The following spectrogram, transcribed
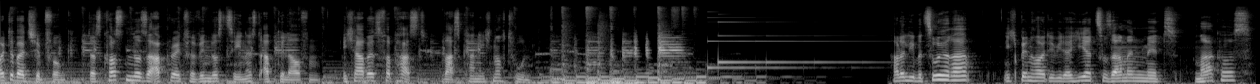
Heute bei Chipfunk. Das kostenlose Upgrade für Windows 10 ist abgelaufen. Ich habe es verpasst. Was kann ich noch tun? Hallo liebe Zuhörer, ich bin heute wieder hier zusammen mit Markus.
